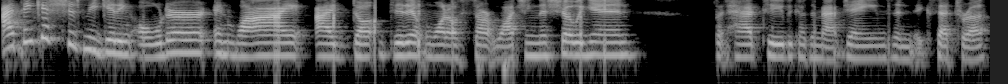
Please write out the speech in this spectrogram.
I think it's just me getting older and why I don't didn't want to start watching this show again, but had to because of Matt James and etc.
